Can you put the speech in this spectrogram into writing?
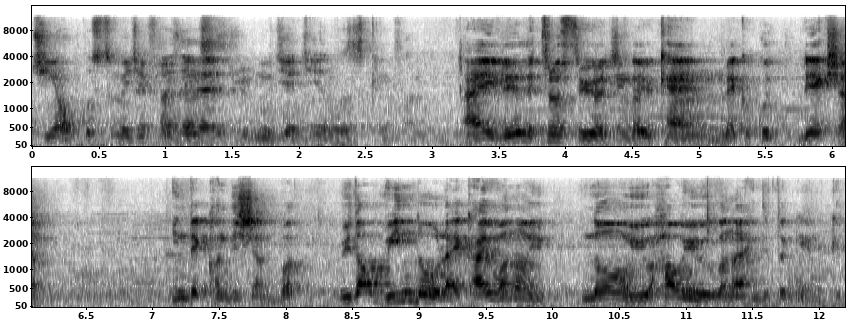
tinha o costume de fazer isso no dia a dia nos sprints lá. I really trust you, Jinga. You can make a good reaction in that condition, but without window, like I wanna know you how you gonna handle the game, okay?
